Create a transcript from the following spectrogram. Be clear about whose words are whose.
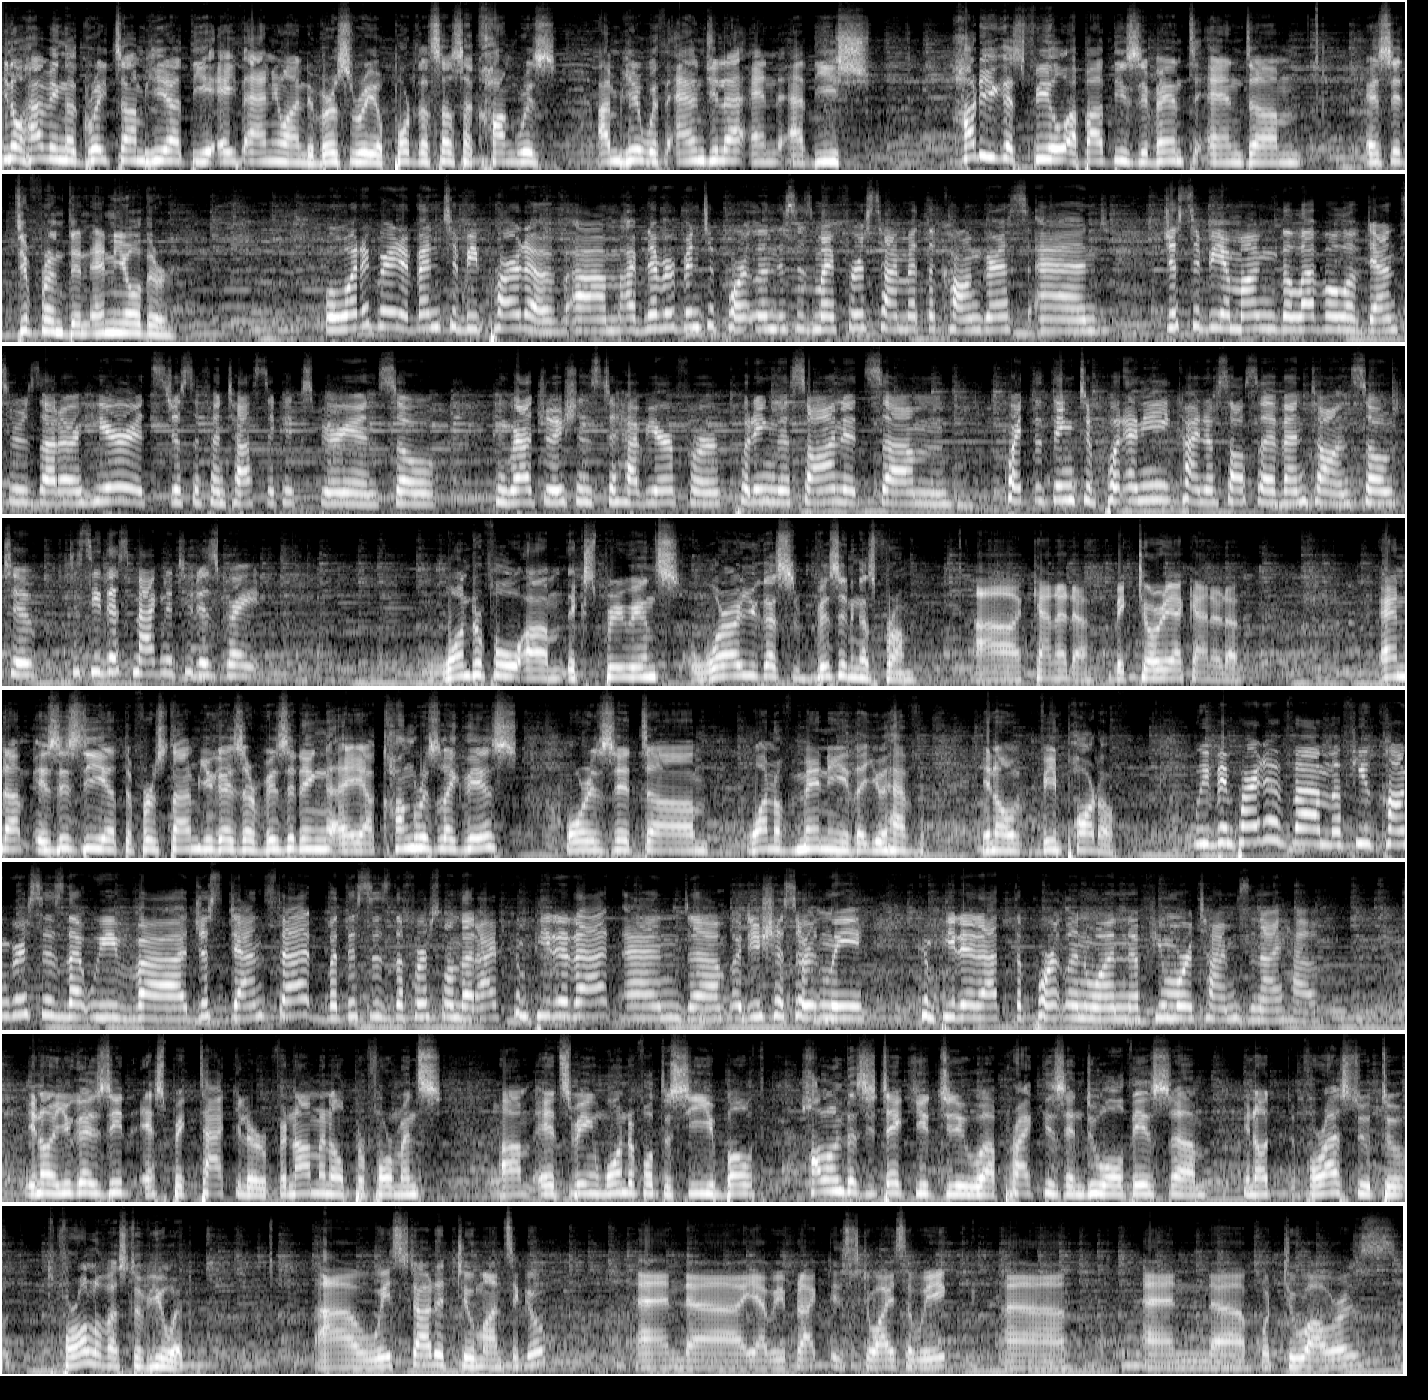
Speaker 1: you know, having a great time here at the 8th annual anniversary of Portland Salsa Congress. I'm here with Angela and Adeesh. How do you guys feel about this event and um, is it different than any other?
Speaker 2: Well, what a great event to be part of. Um, I've never been to Portland. This is my first time at the Congress, and just to be among the level of dancers that are here, it's just a fantastic experience. So, congratulations to Javier for putting this on. It's um, quite the thing to put any kind of salsa event on. So, to, to see this magnitude is great.
Speaker 1: Wonderful um, experience. Where are you guys visiting us from?
Speaker 3: Uh, Canada, Victoria, Canada.
Speaker 1: And um, is this the uh, the first time you guys are visiting a, a congress like this, or is it um, one of many that you have, you know, been part of?
Speaker 2: We've been part of um, a few congresses that we've uh, just danced at, but this is the first one that I've competed at, and um, Adisha certainly competed at the Portland one a few more times than I have.
Speaker 1: You know, you guys did a spectacular, phenomenal performance. Um, it's been wonderful to see you both. How long does it take you to uh, practice and do all this? Um, you know, for us to, to, for all of us to view it.
Speaker 3: Uh, we started two months ago, and uh, yeah, we practiced twice a week, uh, and uh, for two hours.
